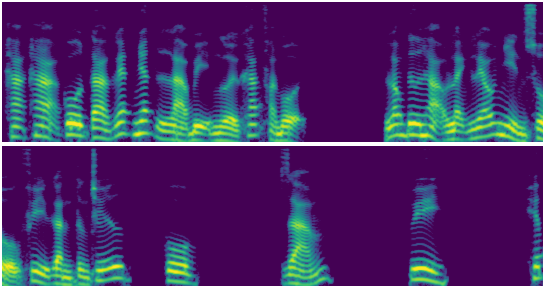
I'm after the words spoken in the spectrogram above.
Hạ hạ cô ta ghét nhất là bị người khác phản bội. Long tư hạo lạnh lẽo nhìn sổ phi gần từng chữ, cô, dám, uy, hiếp,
